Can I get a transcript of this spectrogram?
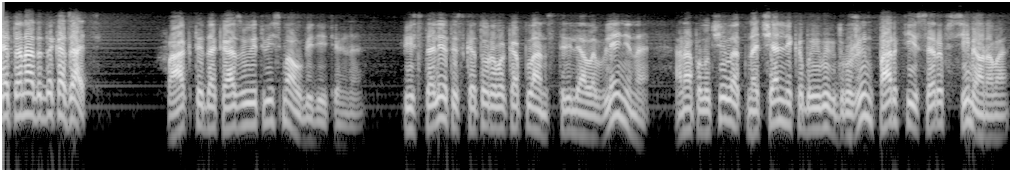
Это надо доказать. Факты доказывают весьма убедительно. Пистолет, из которого Каплан стреляла в Ленина, она получила от начальника боевых дружин партии сэров Семенова.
